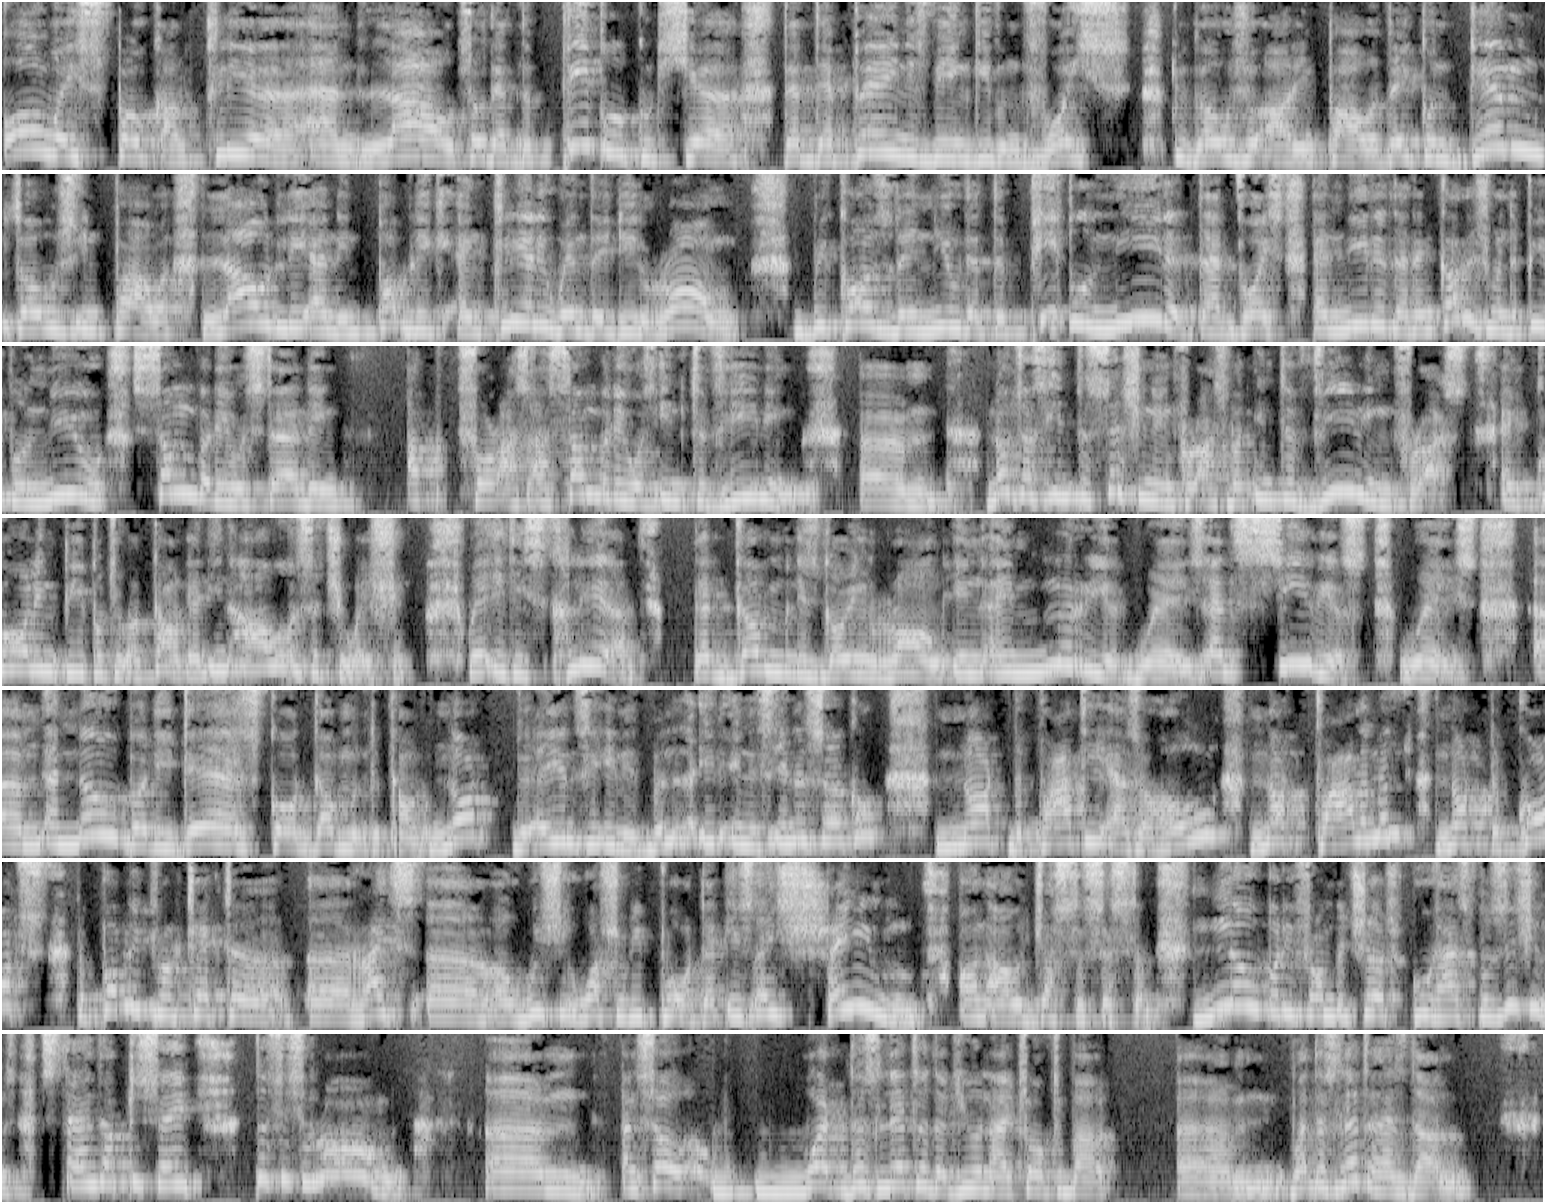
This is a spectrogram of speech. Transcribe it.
always spoke out clear and loud so that the people could hear that their pain is being given voice to those who are in power. They condemned those in power loudly and in public and clearly when they did wrong because they knew that the people needed that voice and needed that encouragement. The people knew somebody was standing up for us as somebody was intervening, um, not just intercessioning for us, but intervening for us and calling people to account. And in our situation, where it is clear that government is going wrong in a myriad ways and serious ways. Um, and nobody dares call government to account. Not the ANC in its, in its inner circle, not the party as a whole, not parliament, not the courts. The public protector uh, writes uh, a wishy-washy report that is a shame on our justice system. Nobody from the church who has positions stands up to say this is wrong. Um, and so, what this letter that you and I talked about, um, what this letter has done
